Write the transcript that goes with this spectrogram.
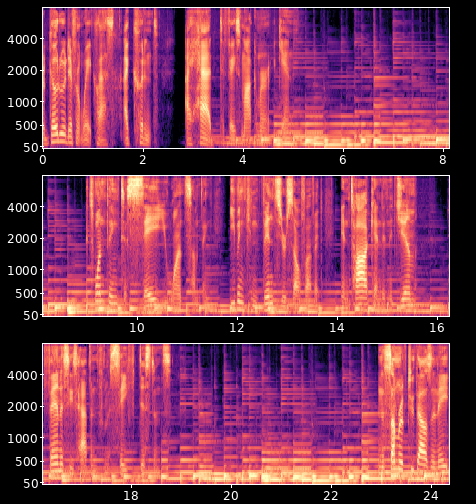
or go to a different weight class, I couldn't. I had to face Machimer again. It's one thing to say you want something, even convince yourself of it, in talk and in the gym. Fantasies happen from a safe distance. Summer of 2008,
